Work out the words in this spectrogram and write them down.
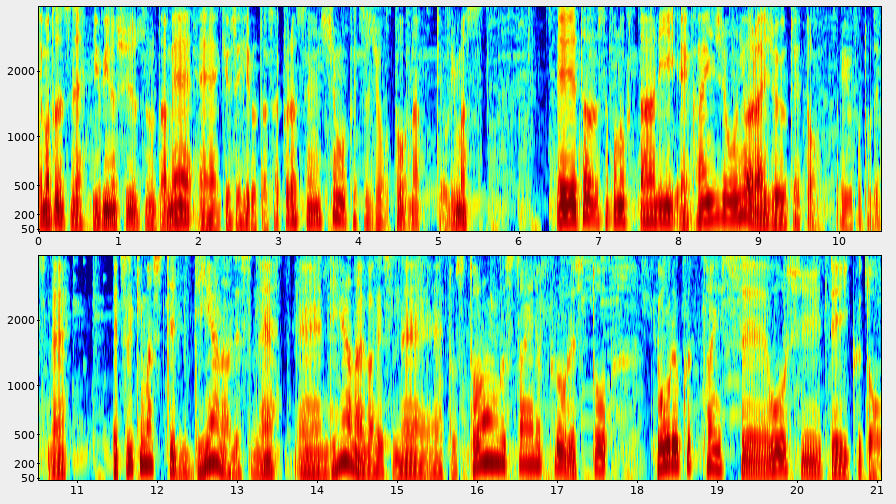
またですね、指の手術のため、えー、旧姓広田桜選手も欠場となっております。えーただですね、この2人、え会場には来場予定ということですね。え続きまして、ディアナですね。えーディアナがですね、えーと、ストロングスタイルプロレスと協力体制を敷いていくと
